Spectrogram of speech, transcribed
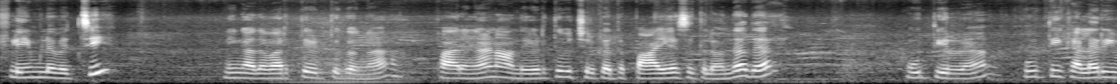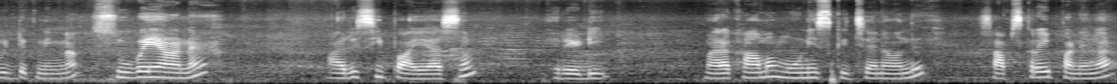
ஃப்ளேமில் வச்சு நீங்கள் அதை வறுத்து எடுத்துக்கோங்க. பாருங்கள் நான் அதை எடுத்து வச்சுருக்க அந்த பாயாசத்தில் வந்து அதை ஊற்றிடுறேன் ஊற்றி கிளறி விட்டுக்கினிங்கன்னா சுவையான அரிசி பாயாசம் ரெடி மறக்காமல் மோனிஸ் கிச்சனை வந்து சப்ஸ்கிரைப் பண்ணுங்கள்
